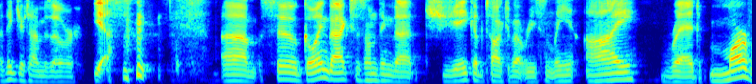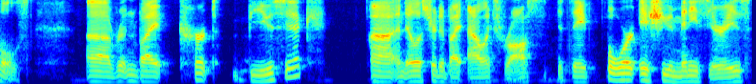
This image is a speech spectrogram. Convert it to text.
I think your time is over. Yes. Um, so going back to something that Jacob talked about recently, I read Marvels, uh, written by Kurt Busiek uh, and illustrated by Alex Ross. It's a four-issue miniseries.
